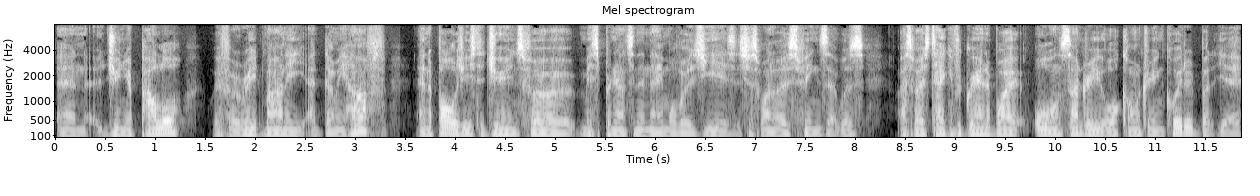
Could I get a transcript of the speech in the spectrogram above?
and Junior Paulo with Reed Mahoney at dummy half. And apologies to Junes for mispronouncing the name all those years. It's just one of those things that was, I suppose, taken for granted by all on sundry, all commentary included. But yeah,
